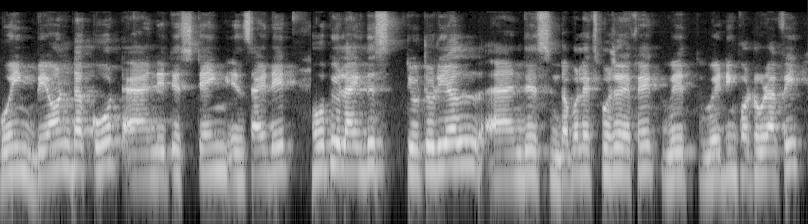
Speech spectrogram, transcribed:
going beyond the coat and it is staying inside it. Hope you like this tutorial and this double exposure effect with wedding photography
